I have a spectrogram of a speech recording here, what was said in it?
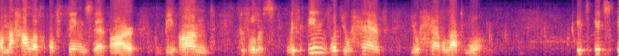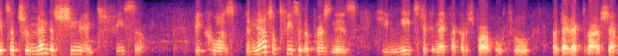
a mahalach of things that are beyond Gevulas. within what you have, you have a lot more. It's, it's, it's a tremendous shinui and tfisa because the natural tfisa of a person is he needs to connect HaKadosh Baruch Hu through a direct Var Hashem.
